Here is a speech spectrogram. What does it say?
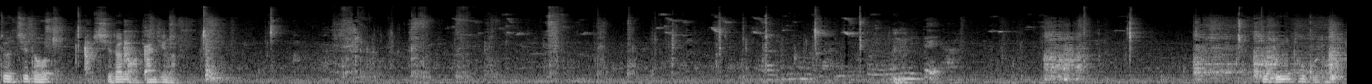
这个鸡头洗的老干净了，就不用吐骨头。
